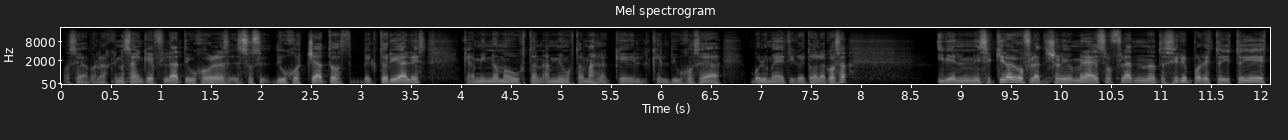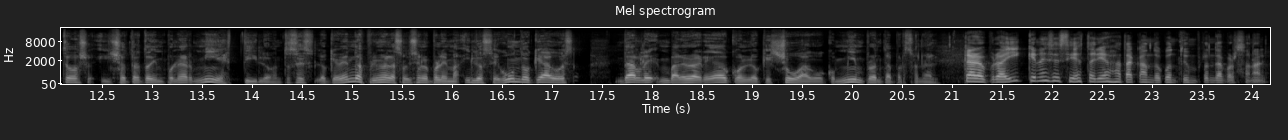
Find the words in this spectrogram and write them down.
O sea, para los que no saben qué es flat, dibujo esos dibujos chatos vectoriales, que a mí no me gustan, a mí me gusta más la- que, el, que el dibujo sea volumétrico y toda la cosa. Y vienen y dicen, quiero algo flat. Y yo le digo, mira, eso flat no te sirve por esto y esto y esto. Y yo trato de imponer mi estilo. Entonces, lo que vendo es primero la solución al problema. Y lo segundo que hago es darle valor agregado con lo que yo hago, con mi impronta personal. Claro, pero ahí, ¿qué necesidad estarías atacando con tu impronta personal?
